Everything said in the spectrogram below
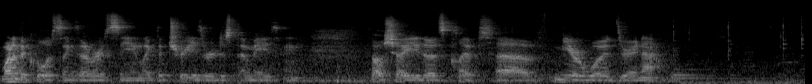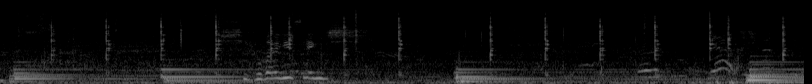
one of the coolest things I've ever seen. Like the trees were just amazing. So I'll show you those clips of Muir Woods right now. Why are you saying shh? That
